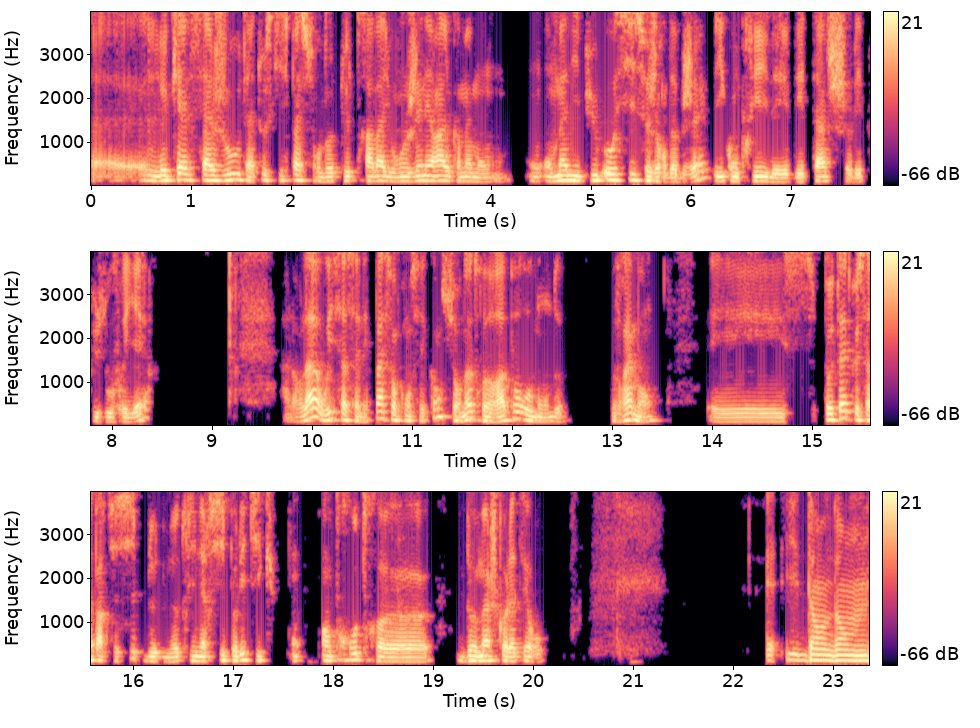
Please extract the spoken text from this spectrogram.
lequel s'ajoute à tout ce qui se passe sur notre lieu de travail où en général quand même on, manipule aussi ce genre d'objets, y compris des, tâches les plus ouvrières. Alors là, oui, ça, ça n'est pas sans conséquence sur notre rapport au monde, vraiment. Et peut-être que ça participe de notre inertie politique, entre autres dommages collatéraux. dans,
